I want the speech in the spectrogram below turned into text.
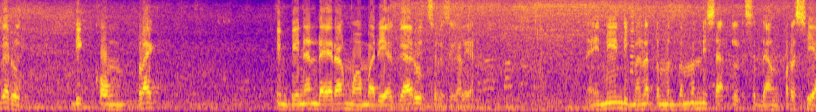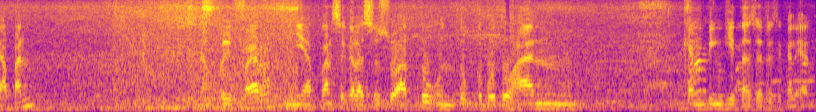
Garut di komplek pimpinan daerah Muhammadiyah Garut sekalian. Nah ini di mana teman-teman sedang persiapan sedang prepare menyiapkan segala sesuatu untuk kebutuhan camping kita saudara sekalian.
